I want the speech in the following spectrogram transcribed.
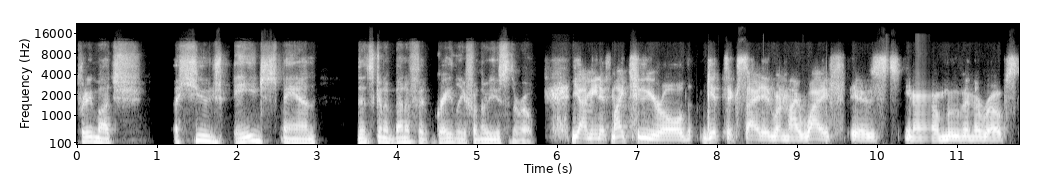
pretty much a huge age span that's going to benefit greatly from the use of the rope. Yeah, I mean, if my two-year-old gets excited when my wife is, you know, moving the ropes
